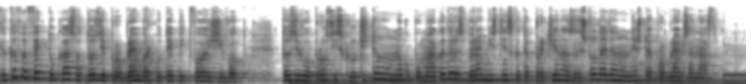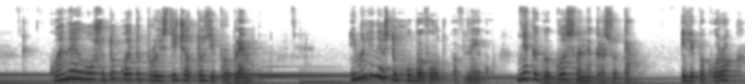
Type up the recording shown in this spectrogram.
Какъв ефект оказва този проблем върху теб и твоя живот? Този въпрос изключително много помага да разберем истинската причина, защо дадено нещо е проблем за нас. Кое не е лошото, което проистича от този проблем? Има ли нещо хубаво в него? Някаква косвена красота? Или пък урок?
